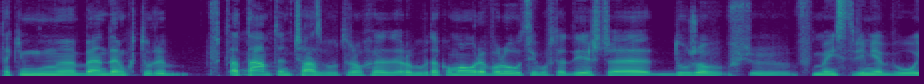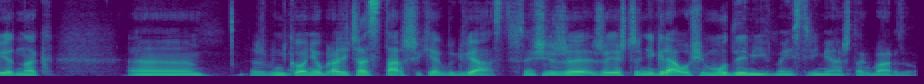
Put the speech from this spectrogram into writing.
takim bandem, który w, a tamten czas był trochę, robił taką małą rewolucję, bo wtedy jeszcze dużo w, w mainstreamie było jednak e, żeby nikogo nie obrazić, ale starszych jakby gwiazd. W sensie, że, że jeszcze nie grało się młodymi w mainstreamie aż tak bardzo.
